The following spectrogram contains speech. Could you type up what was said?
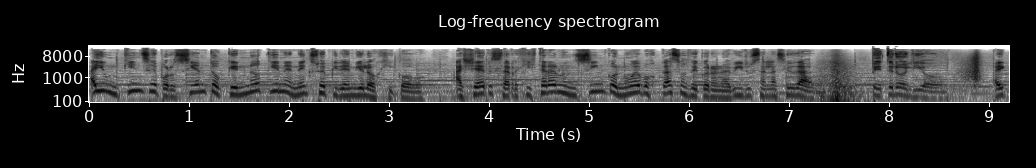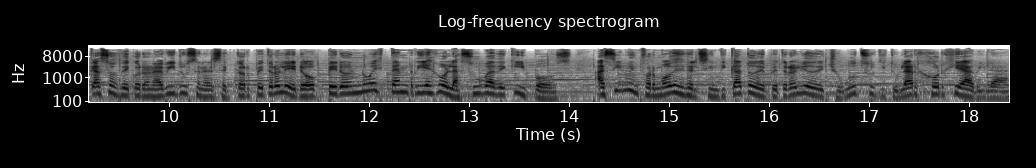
hay un 15% que no tiene nexo epidemiológico. Ayer se registraron cinco nuevos casos de coronavirus en la ciudad. Petróleo. Hay casos de coronavirus en el sector petrolero, pero no está en riesgo la suba de equipos. Así lo informó desde el Sindicato de Petróleo de Chubut su titular Jorge Ávila.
